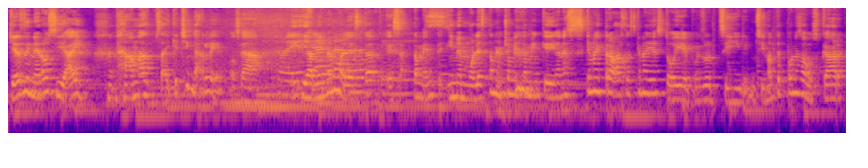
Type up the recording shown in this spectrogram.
¿quieres dinero? Sí hay. Nada más, pues hay que chingarle. O sea, No y, a mí me gratis. molesta, exactamente. Y me molesta mucho a mí también que digan, es que no hay trabajo, es que no hay esto. Oye, pues si, si no te pones a buscar,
